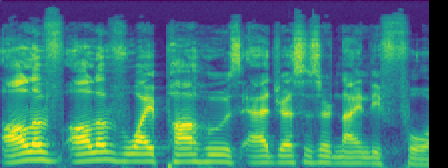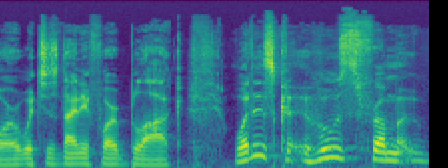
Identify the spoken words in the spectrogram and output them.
all of all of Waipahu's addresses are 94, which is 94 block. What is who's from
